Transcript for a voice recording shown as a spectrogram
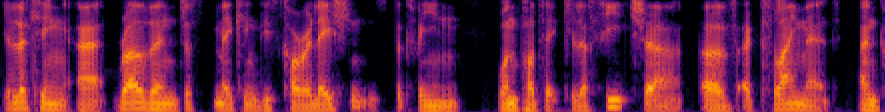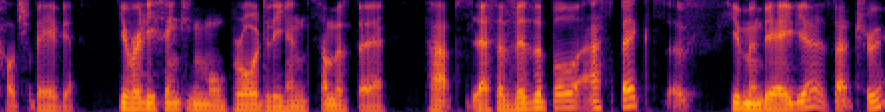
you're looking at rather than just making these correlations between one particular feature of a climate and culture behavior, you're really thinking more broadly in some of the perhaps lesser visible aspects of human behavior. Is that true?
